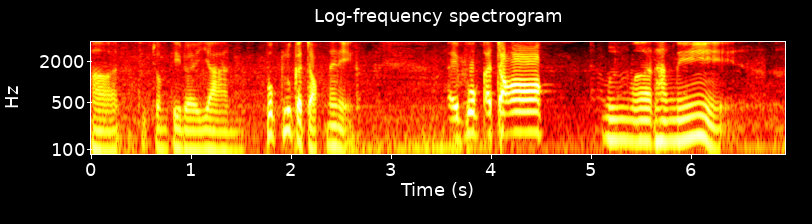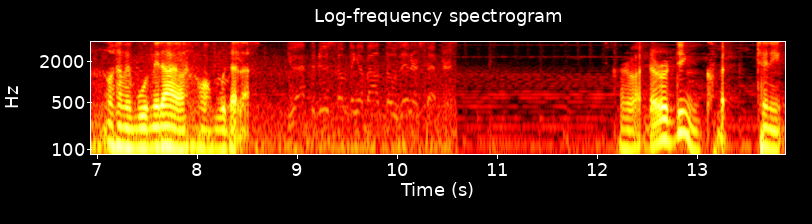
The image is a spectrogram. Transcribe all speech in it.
อ่าถูกโจมตีโดยยานพวกลูกกระจอกนั่นเองไอ้พวกกระจอก มึงมาทางนี้เอาทำไมบูทไม่ได้วะอ๋อบูทได้ละอะไรวะ d a r d i n g Combat Training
